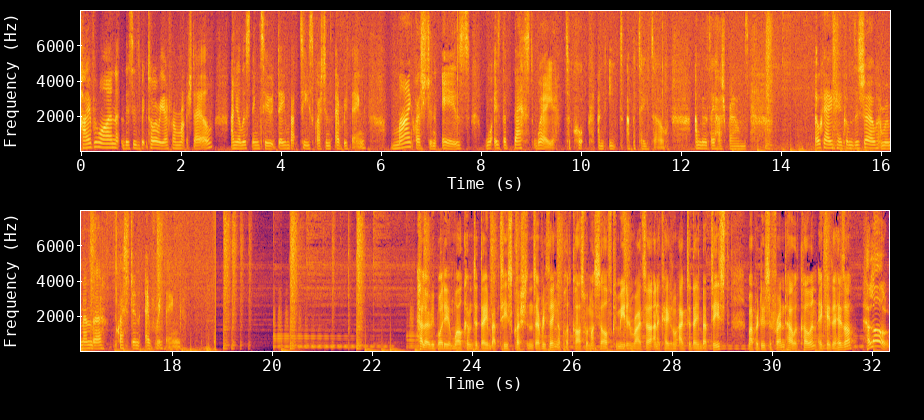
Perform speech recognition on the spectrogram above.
Hi everyone, this is Victoria from Rochdale, and you're listening to Dane Baptiste Questions Everything. My question is What is the best way to cook and eat a potato? I'm going to say hash browns. Okay, here comes the show, and remember question everything. Hello, everybody, and welcome to Dane Baptiste Questions Everything, a podcast with myself, comedian, writer, and occasional actor Dane Baptiste, my producer friend Howard Cohen, aka The Hizzer, Hello.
